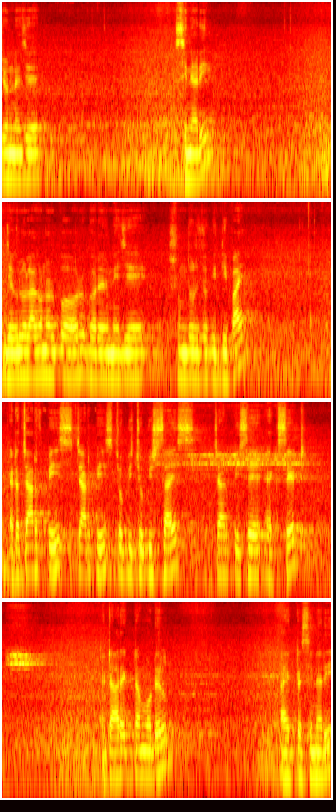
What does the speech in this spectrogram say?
জন্যে যে সিনারি, যেগুলো লাগানোর পর ঘরের মেঝে সৌন্দর্য বৃদ্ধি পায়। এটা চার পিস চার পিস, চব্বিশ চব্বিশ সাইজ চার পিসে এক সেট এটা আরেকটা মডেল আরেকটা সিনারি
